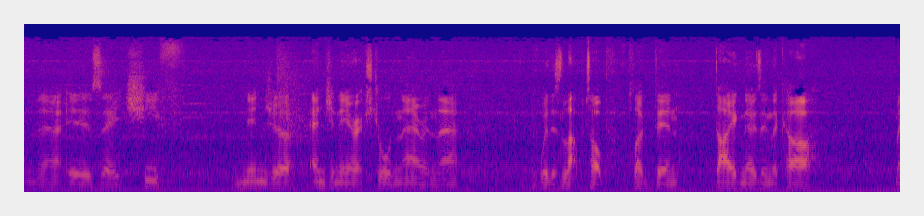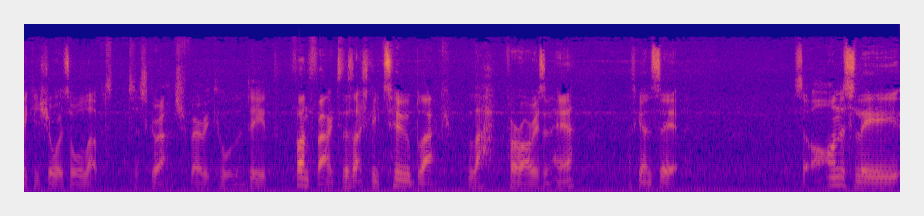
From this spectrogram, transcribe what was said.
And there is a chief ninja engineer extraordinaire in there with his laptop plugged in, diagnosing the car, making sure it's all up to scratch. Very cool indeed. Fun fact, there's actually two black La Ferraris in here. Let's go and see it. So honestly,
